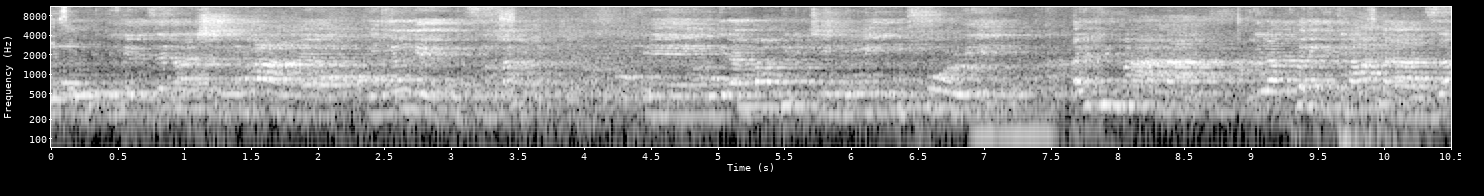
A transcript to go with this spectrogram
kugeza ku bihe bize imana ya inyongera ubuzima eh, ngira mbabwire ikintu wipfuye ariko imana irakora igitangaza.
